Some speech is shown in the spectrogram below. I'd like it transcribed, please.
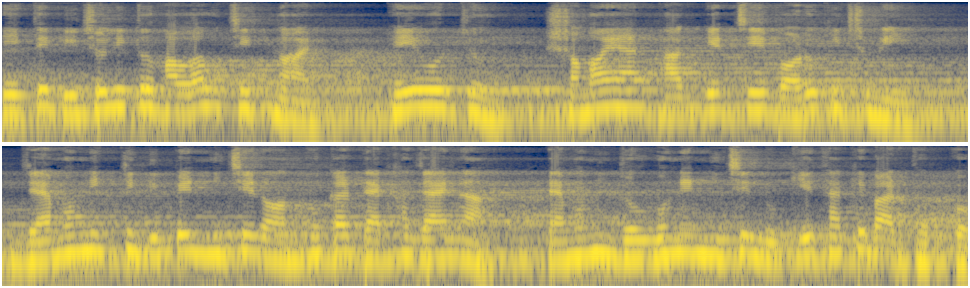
এতে বিচলিত হওয়া উচিত নয়। হে অর্জুন, সময় আর ভাগ্যের চেয়ে বড় কিছু নেই। যেমন একটি দ্বীপের নিচের অন্ধকার দেখা যায় না, তেমনি যৌবনের নিচে লুকিয়ে থাকে বার্ধক্য।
